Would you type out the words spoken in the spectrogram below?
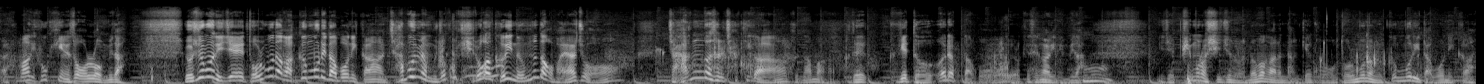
깔끔하게 후킹해서 올라옵니다. 요즘은 이제 돌문어가 끝물이다 보니까 잡으면 무조건 키로가 거의 넘는다고 봐야죠. 작은 것을 찾기가 그나마 그게, 그게 더 어렵다고 이렇게 생각이 됩니다. 이제 피문어 시즌으로 넘어가는 단계고 돌문어는 끝물이다 보니까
